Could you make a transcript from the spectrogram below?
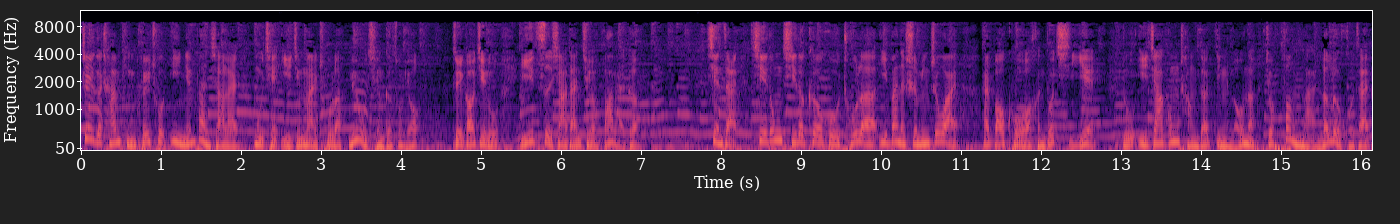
这个产品推出一年半下来，目前已经卖出了六千个左右，最高纪录一次下单就有八百个。现在谢东奇的客户除了一般的市民之外，还包括很多企业，如一家工厂的顶楼呢就放满了乐活栽。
